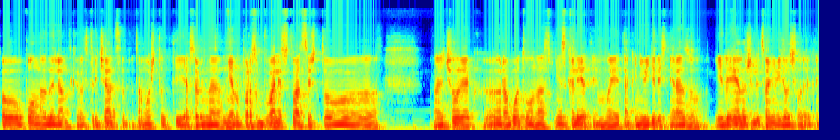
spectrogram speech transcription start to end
полная удаленка, встречаться, потому что ты особенно... Не, ну просто бывали ситуации, что а человек э, работал у нас несколько лет, и мы так и не виделись ни разу. И mm-hmm. я даже лицо не видел человека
